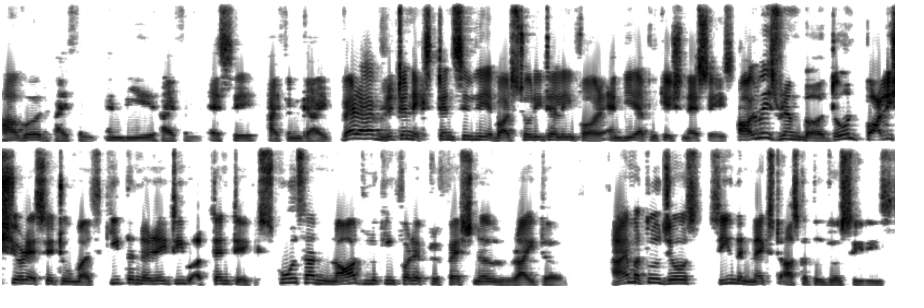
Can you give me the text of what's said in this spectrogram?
Harvard-MBA-essay-guide, where I have written extensively about storytelling for MBA application essays. Always remember, don't polish your essay too much. Keep the narrative authentic. Schools are not looking for a professional writer. I'm Atul Jose. See you in the next Ask Atul Jose series.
